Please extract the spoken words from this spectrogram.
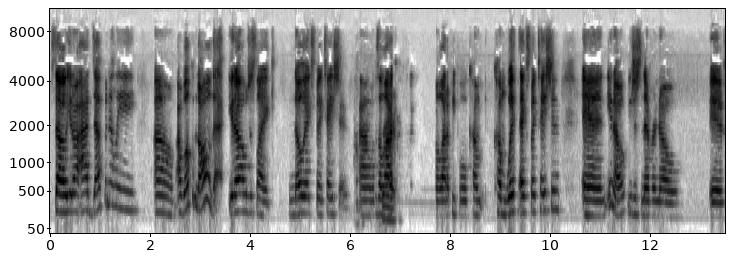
So, you know, I definitely, um, I welcomed all of that. You know, I was just like, no expectation, um, because a right. lot of, a lot of people come come with expectation, and you know, you just never know if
